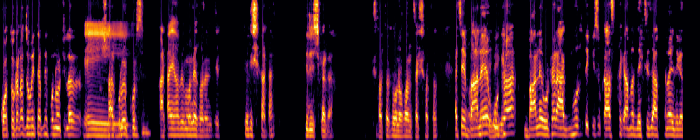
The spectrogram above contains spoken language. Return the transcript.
কত কাটা জমিতে আপনি পনেরো টিলার এই সার প্রয়োগ করছেন? কাটাই হবে মনে করেন যে তিরিশ কাটা। তিরিশ কাটা। শতক উনপঞ্চাশ শতক। আচ্ছা বানে উঠা বানে ওঠার আগ মুহূর্তে কিছু কাজ থেকে আমরা দেখছি যে আপনারা এই জায়গা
